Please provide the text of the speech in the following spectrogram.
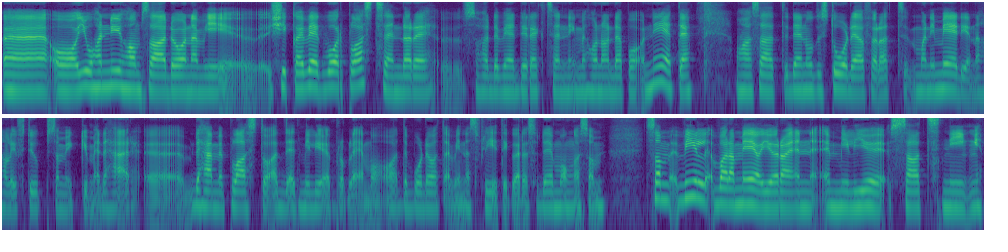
Eh, och Johan Nyholm sa då när vi eh, skickade iväg vår plastsändare, eh, så hade vi en direktsändning med honom där på nätet. Och han sa att det är nog till stor del för att man i medierna har lyft upp så mycket med det här, eh, det här med plast och att det är ett miljöproblem och, att det borde återvinnas flitigare. Så det är många som, som vill vara med och göra en, en miljösatsning.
